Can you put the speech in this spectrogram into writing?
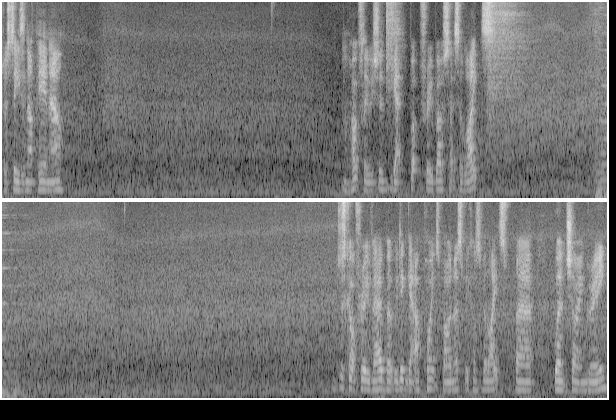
just easing up here now. And hopefully we should get through both sets of lights. Just got through there, but we didn't get our points bonus because the lights uh, weren't showing green.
